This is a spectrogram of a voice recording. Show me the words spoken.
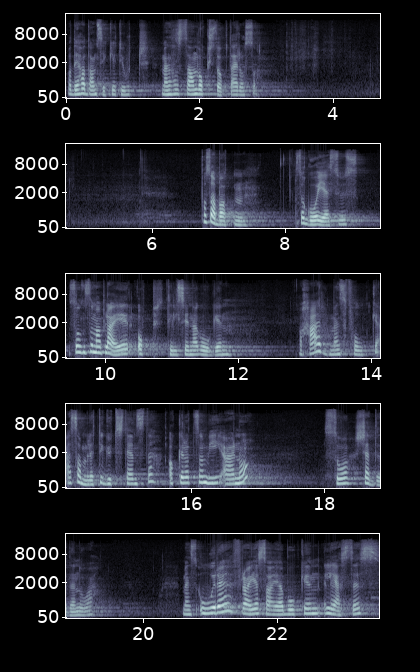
Og det hadde han sikkert gjort mens han vokste opp der også. På sabbaten så går Jesus sånn som han pleier, opp til synagogen. Og her, mens folket er samlet til gudstjeneste, akkurat som vi er nå, så skjedde det noe. Mens ordet fra Jesaja-boken leses,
